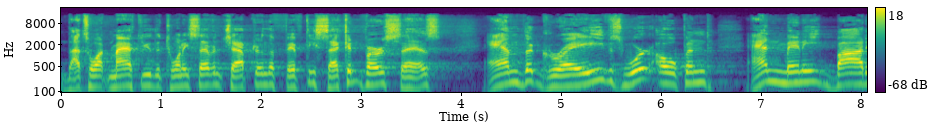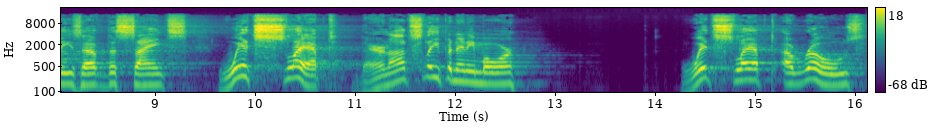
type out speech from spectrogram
That's what Matthew, the 27th chapter and the 52nd verse says. And the graves were opened and many bodies of the saints which slept, they're not sleeping anymore, which slept arose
